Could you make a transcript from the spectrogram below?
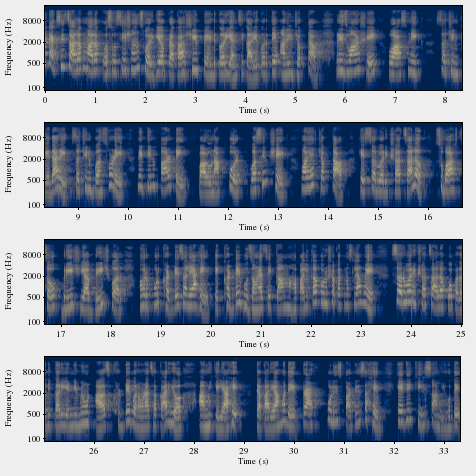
Rickshaw taxi चालक मालक association स्वर्गीय प्रकाशी पेंडकर यांचे कार्यकर्ते अनिल जगताप रिजवान शेख वासनिक सचिन केदारे सचिन बनसोडे नितीन पार्टे बाळू नागपूर वसीम शेख महेश जगताप हे सर्व रिक्षा चालक सुभाष चौक ब्रिज या ब्रिजवर भरपूर खड्डे झाले आहेत. ते खड्डे बुजवण्याचे काम महापालिका करू शकत नसल्यामुळे सर्व रिक्षा चालक व पदाधिकारी यांनी मिळून आज खड्डे बनवण्याचं कार्य आम्ही केले आहे. त्या कार्यामध्ये ट्रॅफिक पोलीस पाटील साहेब हे देखील सामील होते.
